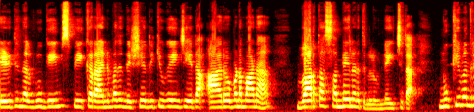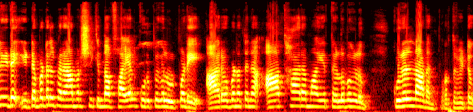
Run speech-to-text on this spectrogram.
എഴുതി നൽകുകയും സ്പീക്കർ അനുമതി നിഷേധിക്കുകയും ചെയ്ത ആരോപണമാണ് വാർത്താ സമ്മേളനത്തിൽ ഉന്നയിച്ചത്. മുഖ്യമന്ത്രിയുടെ ഇടപെടൽ പരാമർശിക്കുന്ന ഫയൽ കുറിപ്പുകൾ ഉൾപ്പെടെ ആരോപണത്തിന് ആധാരമായ തെളിവുകളും കുഴൽനാടൻ പുറത്തുവിട്ടു.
